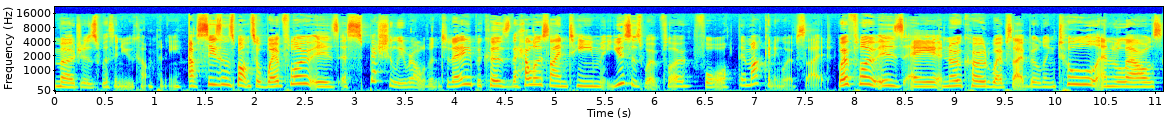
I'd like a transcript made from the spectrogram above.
merges with a new company. Our season sponsor Webflow is especially relevant today because the HelloSign team uses Webflow for their marketing website. Webflow is a no-code website building tool and allows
